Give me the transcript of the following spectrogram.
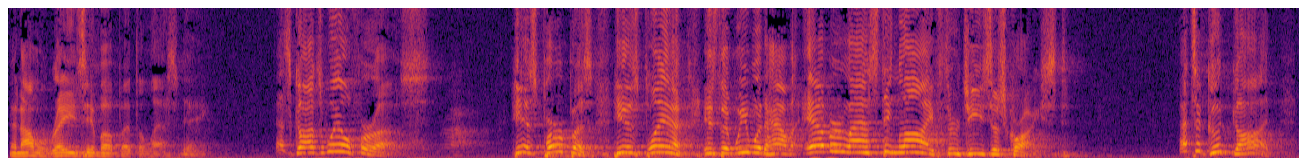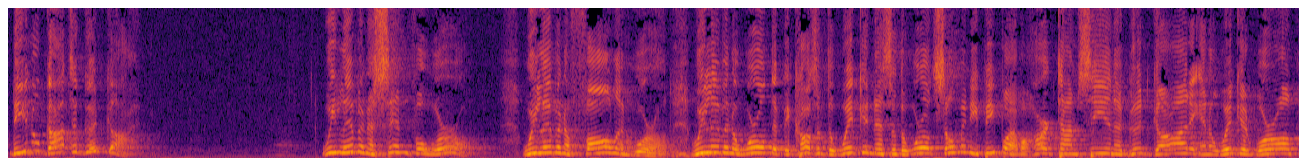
And I will raise him up at the last day. That's God's will for us. His purpose, His plan is that we would have everlasting life through Jesus Christ. That's a good God. Do you know God's a good God? We live in a sinful world. We live in a fallen world. We live in a world that, because of the wickedness of the world, so many people have a hard time seeing a good God in a wicked world.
